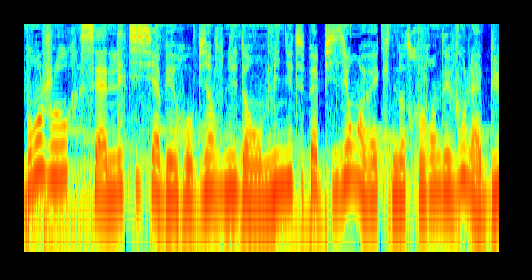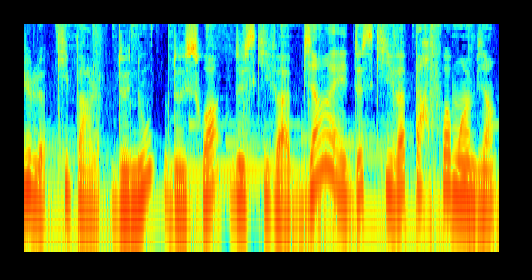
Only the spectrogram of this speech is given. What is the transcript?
Bonjour, c'est Anne-Laetitia Béraud. Bienvenue dans Minute Papillon avec notre rendez-vous La Bulle qui parle de nous, de soi, de ce qui va bien et de ce qui va parfois moins bien.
